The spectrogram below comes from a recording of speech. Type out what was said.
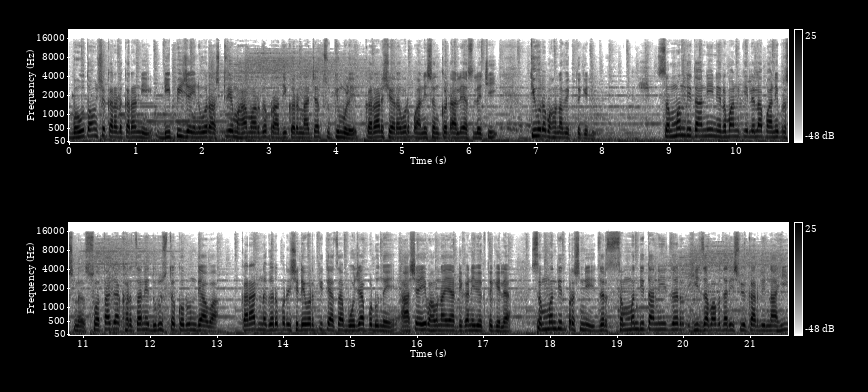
बहुतांश कराडकरांनी डी पी जैन व राष्ट्रीय महामार्ग प्राधिकरणाच्या चुकीमुळे कराड शहरावर पाणी संकट आले असल्याची तीव्र भावना व्यक्त केली. संबंधितांनी निर्माण केलेला पाणी प्रश्न स्वतःच्या खर्चाने दुरुस्त करून द्यावा कराड नगर परिषदेवरती त्याचा बोजा पडू नये अशाही भावना या ठिकाणी व्यक्त केल्या. संबंधित प्रश्नी जर संबंधितांनी जर ही जबाबदारी स्वीकारली नाही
